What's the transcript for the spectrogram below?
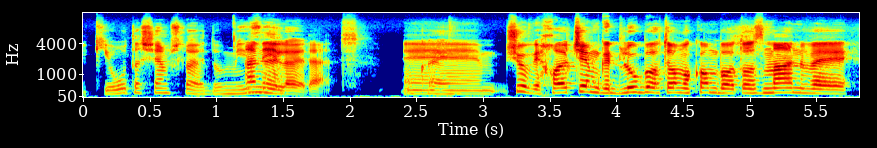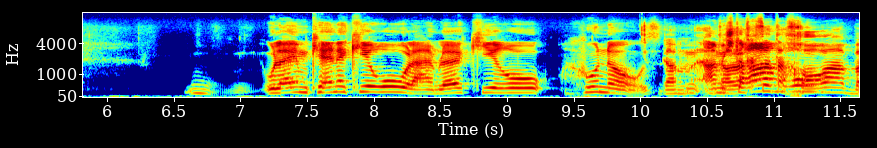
הכירו את השם שלו, ידעו מי אני זה? אני לא יודעת. Okay. אוקיי. שוב, יכול להיות שהם גדלו באותו מקום באותו זמן, ו... אולי הם כן הכירו, אולי הם לא הכירו, who knows. גם המשטרה אתה הולך קצת אחורה, ב...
